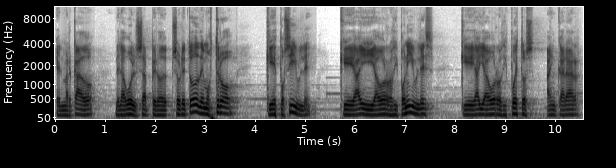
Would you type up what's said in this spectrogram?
el mercado de la bolsa, pero sobre todo demostró que es posible, que hay ahorros disponibles, que hay ahorros dispuestos a encarar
